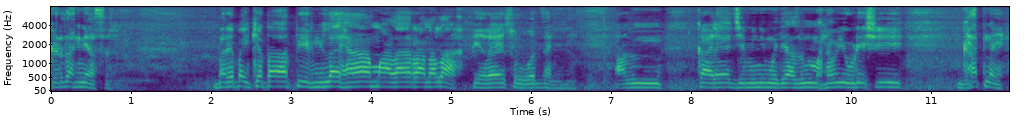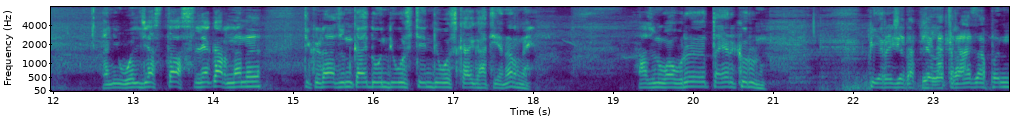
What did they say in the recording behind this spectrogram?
कडधान्य असेल. बऱ्यापैकी आता पेरणीला ह्या माळा रानाला पेराय सुरुवात झालेली अजून काळ्या जमिनीमध्ये अजून म्हणावी एवढीशी घात नाही. आणि वल जास्त असल्या कारणानं तिकडं अजून काय दोन दिवस तीन दिवस काय घात येणार नाही. अजून वावरं तयार करून पेरायच्यात आपल्याला. तर आज आपण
